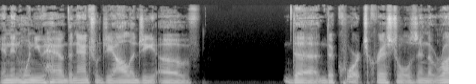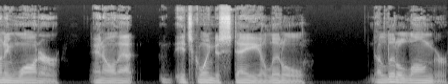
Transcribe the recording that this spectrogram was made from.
And then when you have the natural geology of the the quartz crystals and the running water and all that, it's going to stay a little a little longer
